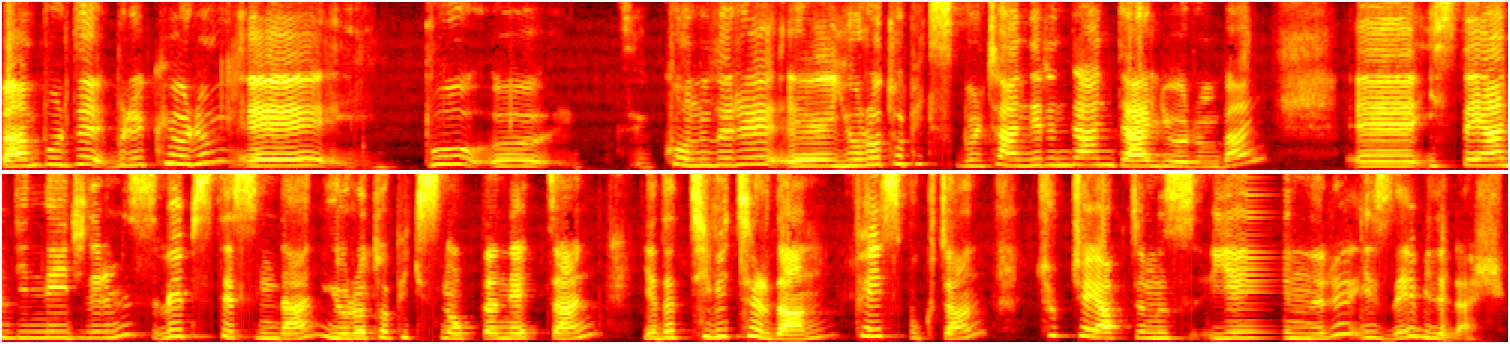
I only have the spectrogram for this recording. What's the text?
ben burada bırakıyorum. E, bu e, konuları e, Eurotopics bültenlerinden derliyorum ben. E, isteyen dinleyicilerimiz web sitesinden eurotopics.net'ten ya da Twitter'dan, Facebook'tan Türkçe yaptığımız yayınları izleyebilirler.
